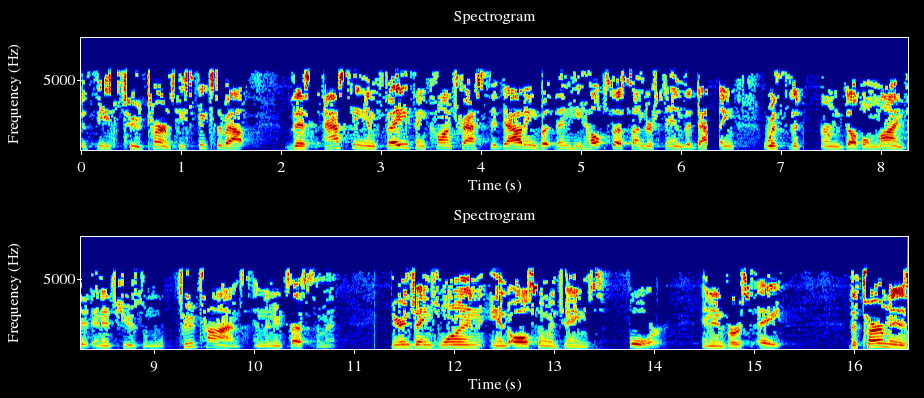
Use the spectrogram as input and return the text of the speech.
with these two terms. He speaks about this asking in faith in contrast to doubting, but then he helps us understand the doubting with the term double minded. And it's used two times in the New Testament here in James 1 and also in James 4 and in verse 8. The term is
